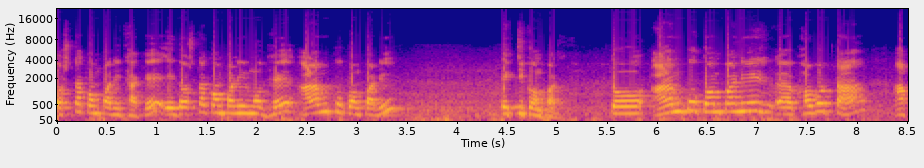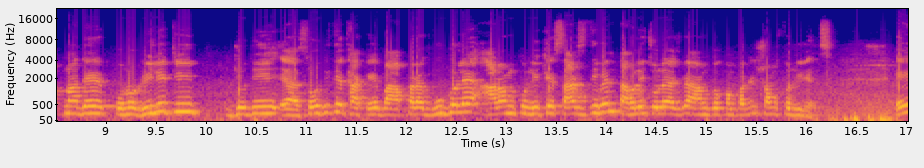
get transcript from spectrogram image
দশটা কোম্পানি থাকে, এই দশটা কোম্পানির মধ্যে আরামকো কোম্পানি একটি কোম্পানি তো আরামকো কোম্পানির খবরটা আপনাদের কোনো রিলেটিভ যদি সৌদিতে থাকে বা আপনারা গুগলে আরামকো লিখে সার্চ দিবেন, তাহলেই চলে আসবে আরামকো কোম্পানির সমস্ত ডিটেলস এই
